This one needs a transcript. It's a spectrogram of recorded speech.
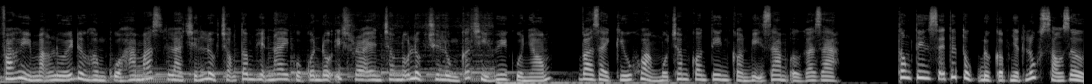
Phá hủy mạng lưới đường hầm của Hamas là chiến lược trọng tâm hiện nay của quân đội Israel trong nỗ lực truy lùng các chỉ huy của nhóm và giải cứu khoảng 100 con tin còn bị giam ở Gaza. Thông tin sẽ tiếp tục được cập nhật lúc 6 giờ.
